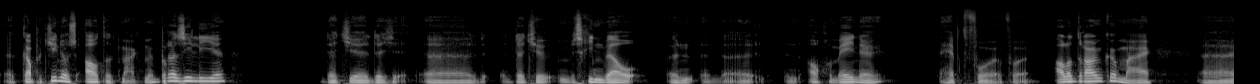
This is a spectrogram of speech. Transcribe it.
eh, cappuccino's altijd maakt met Brazilië. Dat je, dat je, eh, dat je misschien wel een, een, eh, een algemene hebt voor, voor alle dranken. Maar eh,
